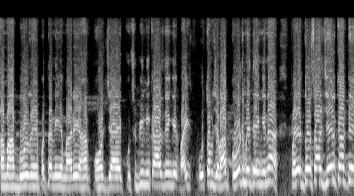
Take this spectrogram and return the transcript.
हम आप बोल रहे हैं, पता नहीं हमारे यहाँ पहुँच जाए, कुछ भी निकाल देंगे। भाई, वो तो हम जवाब कोर्ट में देंगे ना। पहले दो साल जेल काटे,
